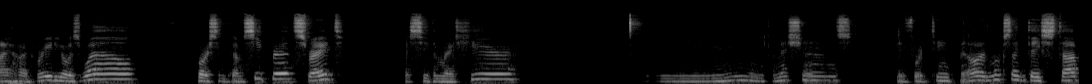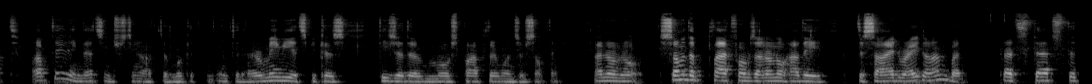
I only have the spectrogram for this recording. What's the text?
iHeart radio as well. Course income secrets right? I see them right here. Mm, commissions. May 14th oh it looks like they stopped updating. That's interesting. I'll have to look at, into that. Or maybe it's because these are the most popular ones or something. I don't know. Some of the platforms I don't know how they decide right on but that's that's the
